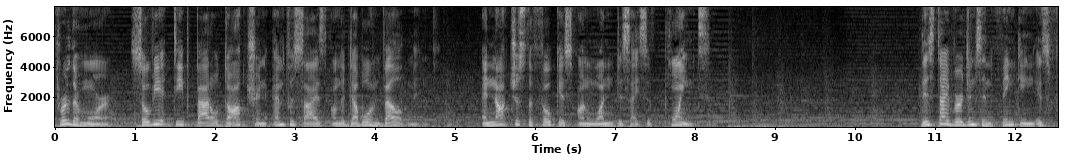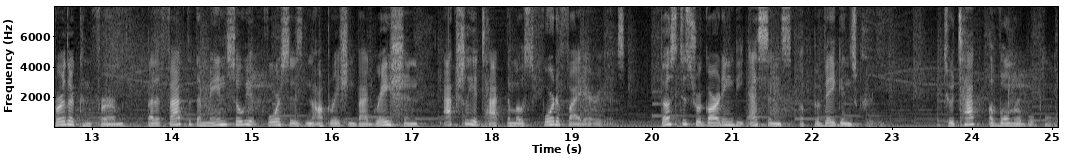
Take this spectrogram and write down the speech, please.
Furthermore, Soviet deep battle doctrine emphasized on the double envelopment, and not just the focus on one decisive point. This divergence in thinking is further confirmed by the fact that the main Soviet forces in Operation Bagration actually attacked the most fortified areas, thus disregarding the essence of Bewegungskrieg, to attack a vulnerable point.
